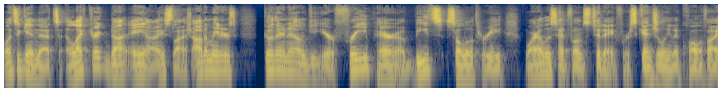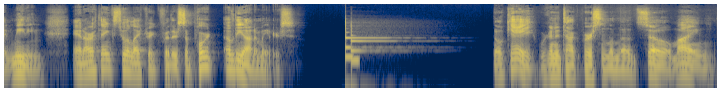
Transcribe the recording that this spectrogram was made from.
Once again, that's electric.ai slash automators. Go there now and get your free pair of Beats Solo 3 wireless headphones today for scheduling a qualified meeting. And our thanks to Electric for their support of the automators. Okay, we're going to talk personal mode. So mine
